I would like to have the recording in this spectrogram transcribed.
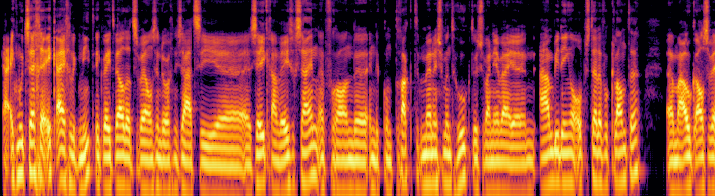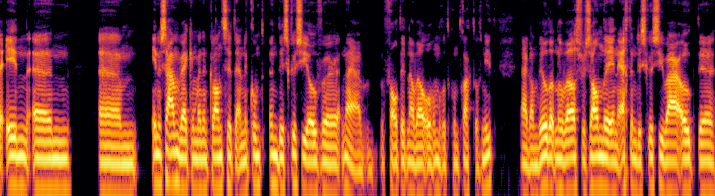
Ja, ik moet zeggen, ik eigenlijk niet. Ik weet wel dat ze bij ons in de organisatie eh, zeker aanwezig zijn. Vooral in de, in de contractmanagementhoek. Dus wanneer wij uh, aanbiedingen opstellen voor klanten. maar ook als we in een, um, in een samenwerking met een klant zitten en er komt een discussie over, nou ja, valt dit nou wel onder het contract of niet? Nou, dan wil dat nog wel eens verzanden in echt een discussie waar ook de,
